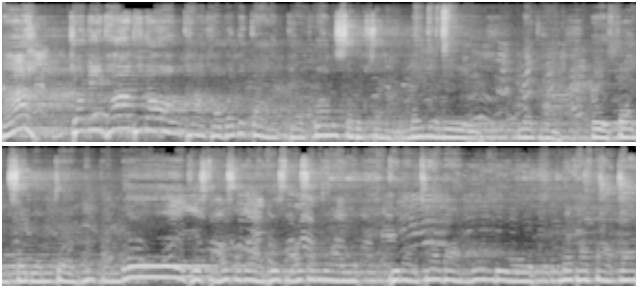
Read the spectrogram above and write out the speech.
ฮะช่ว น้องค่ะบรรยากาศแห่งความสนุกสนานในเมืองนี้นะคะเออก่อนใส่เดือนแจงให้กันเด้อผู้สาวสมัยผู้สาวสมัยพี่น้องชาวบ้านโน่นดูนะคะฝากไว้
